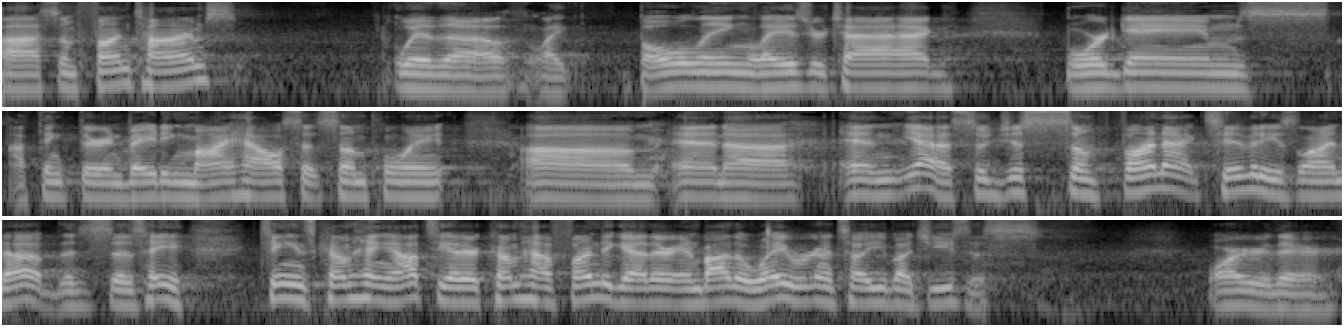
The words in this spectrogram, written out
uh, some fun times with uh, like bowling, laser tag, board games. I think they're invading my house at some point. Um, and, uh, and yeah, so just some fun activities lined up that says, hey, teens, come hang out together, come have fun together. And by the way, we're going to tell you about Jesus. While you're there.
